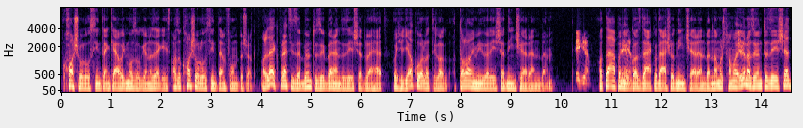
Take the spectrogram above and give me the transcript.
hasonló szinten kell, hogy mozogjon az egész. Azok hasonló szinten fontosak. A legprecízebb öntöző berendezésed lehet, hogy gyakorlatilag a talajművelésed nincsen rendben. Igen. A tápanyag Igen. gazdálkodásod nincsen rendben. Na most, ha majd jön az öntözésed,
